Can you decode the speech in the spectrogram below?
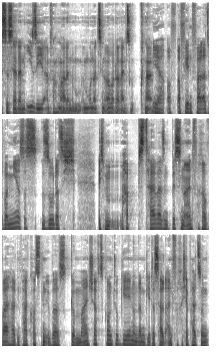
ist es ja dann easy, einfach mal im Monat 10 Euro da reinzuknallen. Ja, auf, auf jeden Fall. Also bei mir ist es so, dass ich, ich habe es teilweise ein bisschen einfacher, weil halt ein paar Kosten übers Gemeinschaftskonto gehen und dann geht es halt einfach, ich habe halt so ein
